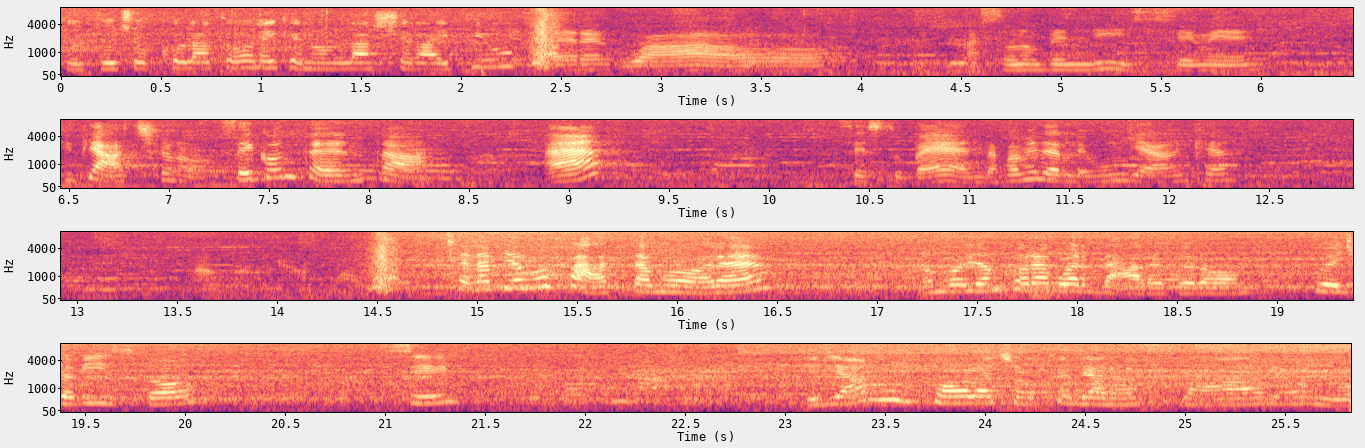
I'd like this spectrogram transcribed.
col tuo cioccolatone che non lascerai più. Wow, ma sono bellissimi. Ti piacciono? Sei contenta? Eh? Sei stupenda. Fammi vedere le unghie anche. Mamma mia. Ce l'abbiamo fatta, amore? Non voglio ancora guardare però. Tu hai già visto? Sì? Vediamo un po' la ciocca di Anastasia.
